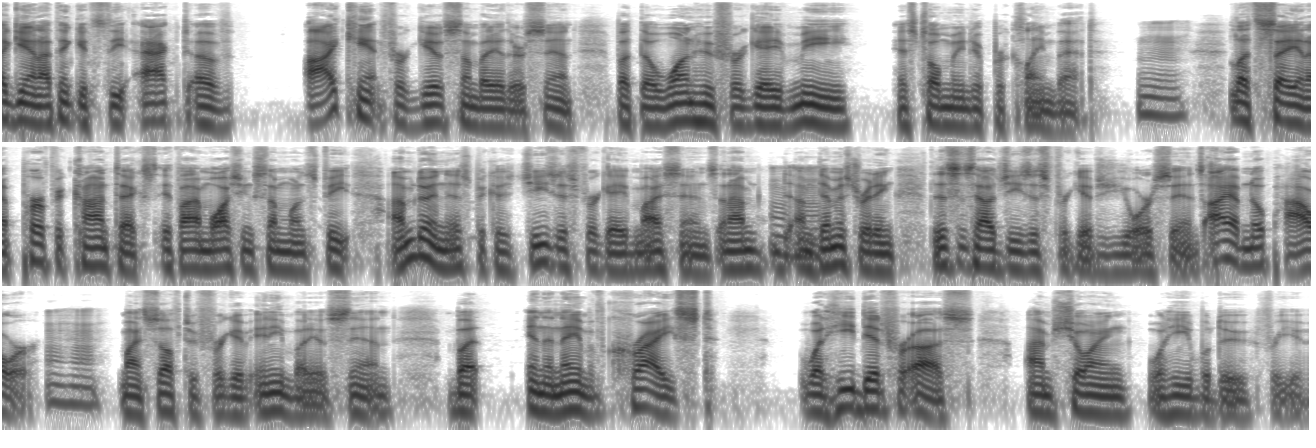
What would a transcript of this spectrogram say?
again, I think it's the act of I can't forgive somebody of their sin, but the one who forgave me has told me to proclaim that. Mm. Let's say in a perfect context, if I'm washing someone's feet, I'm doing this because Jesus forgave my sins, and I'm I'm demonstrating this is how Jesus forgives your sins. I have no power Mm-hmm. myself to forgive anybody of sin, but in the name of Christ, what He did for us, I'm showing what He will do for you.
